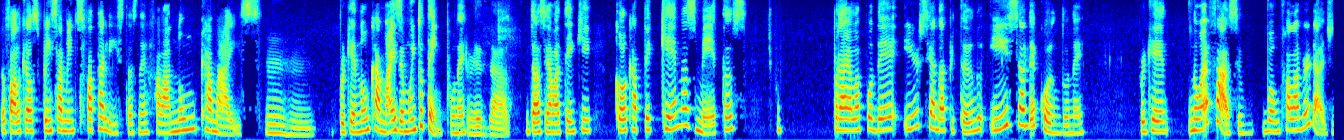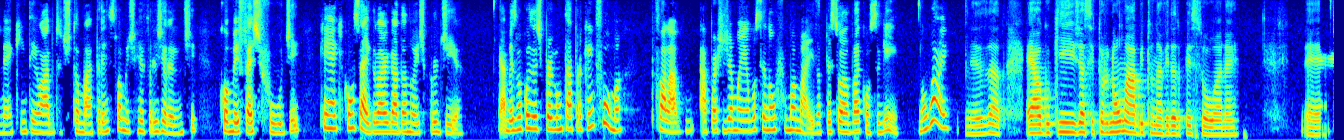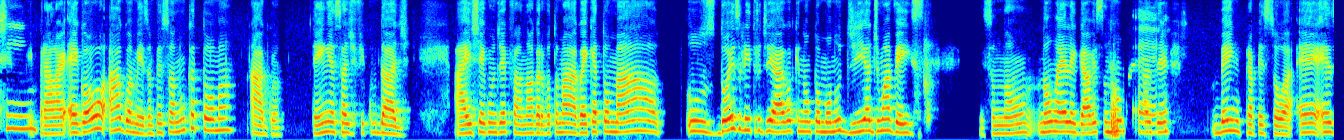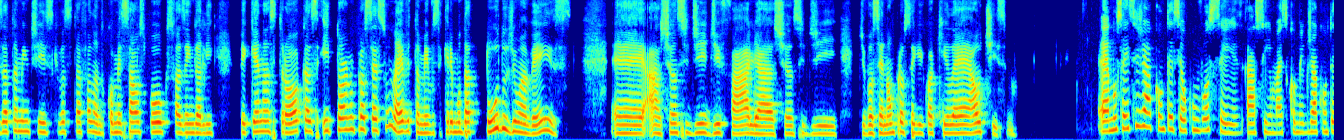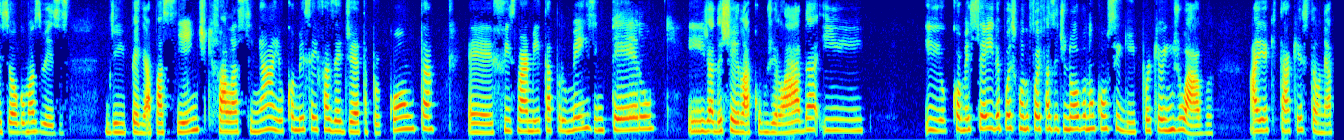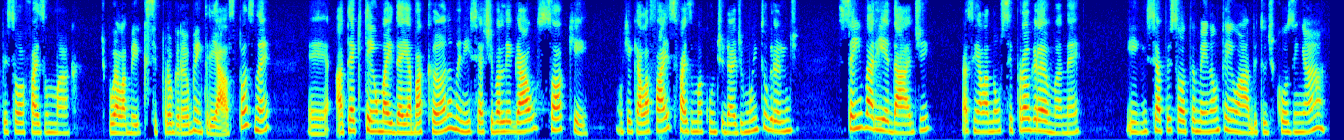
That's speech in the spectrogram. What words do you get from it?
Eu falo que é os pensamentos fatalistas, né? Falar nunca mais. Uhum. Porque nunca mais é muito tempo, né? Exato. Então, assim, ela tem que colocar pequenas metas para ela poder ir se adaptando e se adequando, né? Porque não é fácil, vamos falar a verdade, né? Quem tem o hábito de tomar principalmente refrigerante, comer fast food, quem é que consegue largar da noite pro dia? É a mesma coisa de perguntar para quem fuma. Falar, a partir de amanhã você não fuma mais. A pessoa vai conseguir? Não vai. Exato. É algo que já se tornou um hábito na vida da pessoa, né? É, Sim. Pra, é igual água mesmo, a pessoa nunca toma água, tem essa dificuldade. Aí chega um dia que fala, não, agora eu vou tomar água, aí quer tomar os dois litros de água que não tomou no dia de uma vez. Isso não, não é legal, isso não vai É. fazer bem para a pessoa. É, é exatamente isso que você está falando. Começar aos poucos, fazendo ali pequenas trocas e torna o processo leve também. Você querer mudar tudo de uma vez, é, a chance de, de falha, a chance de, de você não prosseguir com aquilo é altíssima. É, não sei se já aconteceu com vocês, assim, mas comigo já aconteceu algumas vezes de pegar paciente que fala assim, ah, eu comecei a fazer dieta por conta, é, fiz marmita para o mês inteiro e já deixei lá congelada e, e eu comecei e depois quando foi fazer de novo eu não consegui, porque eu enjoava. Aí é que tá a questão, né? A pessoa faz uma, tipo, ela meio que se programa, entre aspas, né? É, até que tem uma ideia bacana, uma iniciativa legal, só que o que, que ela faz? Faz uma quantidade muito grande, sem variedade, assim, ela não se programa, né? E se a pessoa também não tem o hábito de cozinhar,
